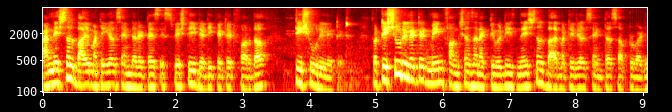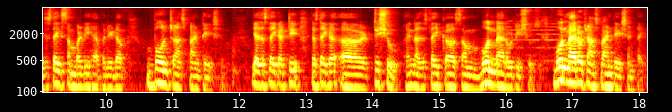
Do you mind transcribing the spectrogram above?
And National Biomaterial Center it is especially dedicated for the tissue related. So tissue related main functions and activities national biomaterial centers are providing. Just like somebody have a need of bone transplantation. Yeah, just like a just like a uh, tissue, and just like uh, some bone marrow tissues, bone marrow transplantation type.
